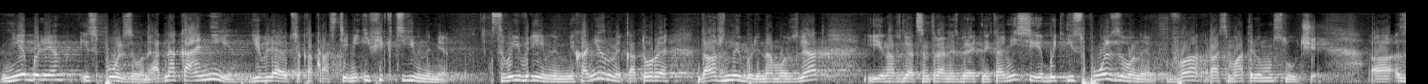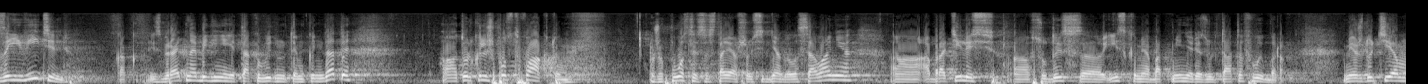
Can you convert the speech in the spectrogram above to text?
не были использованы, однако они являются как раз теми эффективными своевременными механизмами, которые должны были, на мой взгляд, и на взгляд Центральной избирательной комиссии, быть использованы в рассматриваемом случае. А, Заявитель, как избирательное объединение, так и выдвинутые им кандидаты, только лишь постфактум уже после состоявшегося дня голосования а, обратились а, в суды с а, исками об отмене результатов выборов. Между тем,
